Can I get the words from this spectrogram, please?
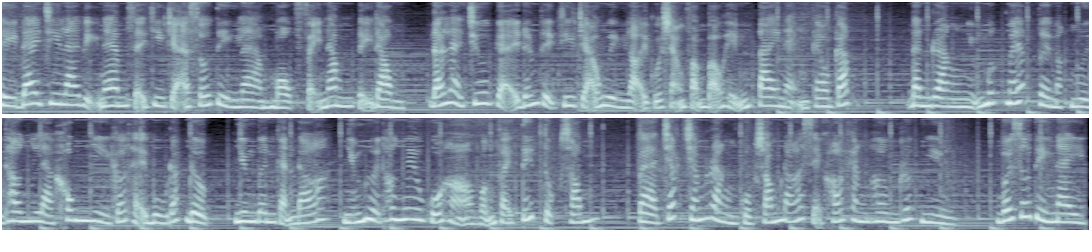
thì Daiichi Life Việt Nam sẽ chi trả số tiền là 1,5 tỷ đồng. Đó là chưa kể đến việc chi trả quyền lợi của sản phẩm bảo hiểm tai nạn cao cấp. Đành rằng những mất mát về mặt người thân là không gì có thể bù đắp được, nhưng bên cạnh đó, những người thân yêu của họ vẫn phải tiếp tục sống và chắc chắn rằng cuộc sống đó sẽ khó khăn hơn rất nhiều. Với số tiền này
